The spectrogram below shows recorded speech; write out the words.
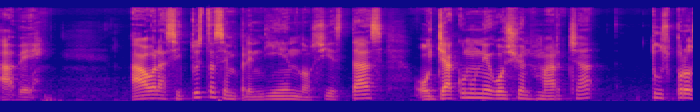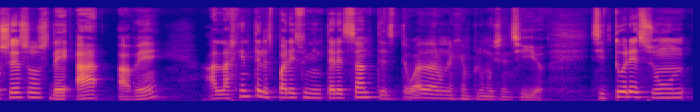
a B. Ahora, si tú estás emprendiendo, si estás o ya con un negocio en marcha, tus procesos de A a B a la gente les parecen interesantes. Te voy a dar un ejemplo muy sencillo. Si tú eres un,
